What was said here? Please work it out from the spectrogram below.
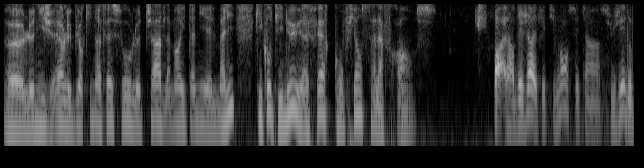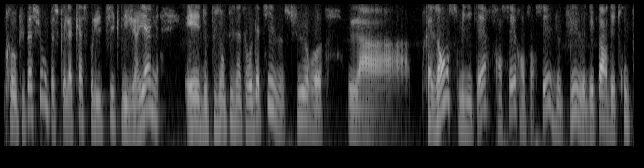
le Niger, le Burkina Faso, le Tchad, la Mauritanie et le Mali, qui continue à faire confiance à la France? Alors déjà, effectivement, c'est un sujet de préoccupation parce que la classe politique nigérienne est de plus en plus interrogative sur la présence militaire française renforcée depuis le départ des troupes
